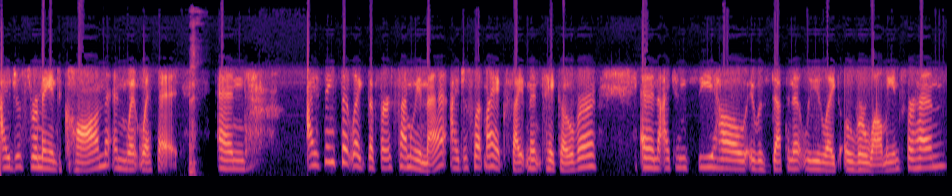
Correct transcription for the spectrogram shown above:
I just remained calm and went with it. And I think that like the first time we met, I just let my excitement take over and I can see how it was definitely like overwhelming for him.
